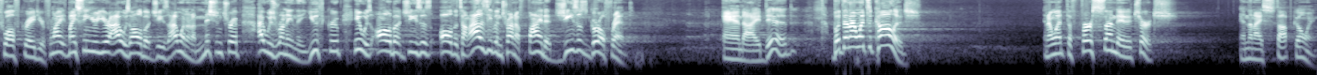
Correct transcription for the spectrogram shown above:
12th grade year. For my, my senior year, I was all about Jesus. I went on a mission trip. I was running the youth group. It was all about Jesus all the time. I was even trying to find a Jesus girlfriend. And I did. But then I went to college. And I went the first Sunday to church. And then I stopped going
